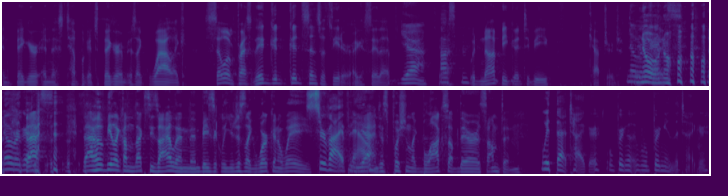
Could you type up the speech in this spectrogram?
and bigger, and this temple gets bigger. It's like wow, like so impressive. They had good good sense of theater. I can say that. yeah. Yeah. Awesome. Would not be good to be captured. No No, no. No regrets. that, that would be like on Lexi's Island, and basically you're just like working away. Survive now Yeah, and just pushing like blocks up there or something. with that tiger. We'll bring we'll bring in the tiger.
